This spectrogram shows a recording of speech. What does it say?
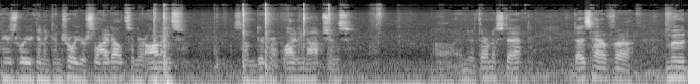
Here's where you're going to control your slide outs and your awnings. Some different lighting options. Uh, and your thermostat it does have uh, mood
